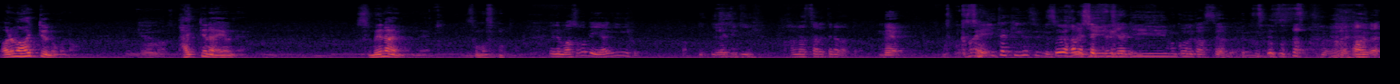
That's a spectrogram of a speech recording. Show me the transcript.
あれも入ってるのかな？入ってないよね。住めないもんねそもそも。えでもあそこでヤギヤギ話されてなかっね前いた気がするたそういう話はヤギヤギ向こうで買ってたよね。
